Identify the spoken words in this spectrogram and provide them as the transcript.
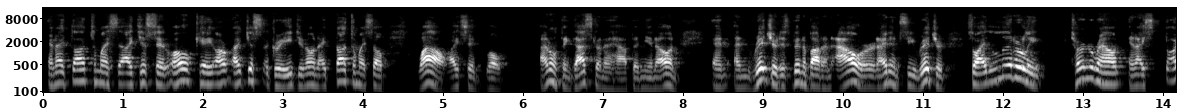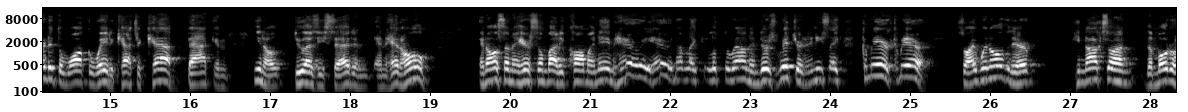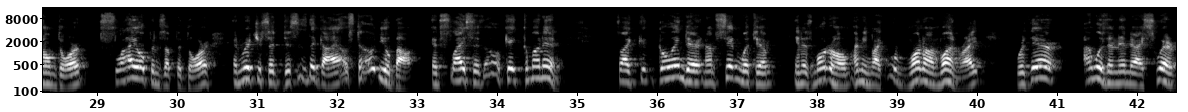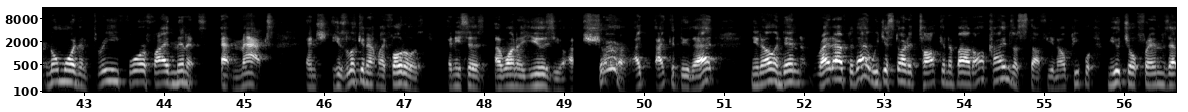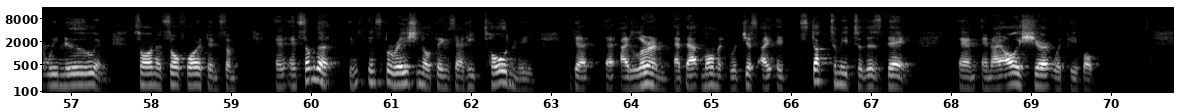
And I thought to myself, I just said, oh, okay, I just agreed, you know, and I thought to myself, wow, I said, well, I don't think that's going to happen, you know, and, and, and Richard, it's been about an hour and I didn't see Richard. So I literally turned around and I started to walk away to catch a cab back and, you know, do as he said and, and head home. And all of a sudden I hear somebody call my name, Harry, Harry. And I'm like, looked around and there's Richard. And he's like, come here, come here. So I went over there he knocks on the motorhome door. Sly opens up the door, and Richard said, "This is the guy I was telling you about." And Sly says, oh, "Okay, come on in." So I go in there, and I'm sitting with him in his motorhome. I mean, like one on one, right? We're there. I wasn't in there. I swear, no more than three, four, five minutes at max. And he's looking at my photos, and he says, "I want to use you." I'm sure I, I could do that you know and then right after that we just started talking about all kinds of stuff you know people mutual friends that we knew and so on and so forth and some and, and some of the inspirational things that he told me that uh, i learned at that moment was just I, it stuck to me to this day. And and i always share it with people.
